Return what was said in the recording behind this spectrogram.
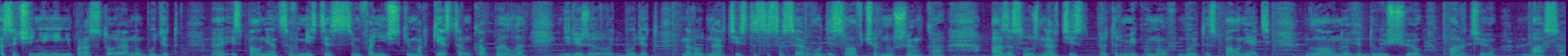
сочинение непростое, оно будет э, исполняться вместе с симфоническим оркестром капеллы. Дирижировать будет народный артист СССР Владислав Чернушенко. А заслуженный артист Петр Мигунов будет исполнять главную ведущую партию баса.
